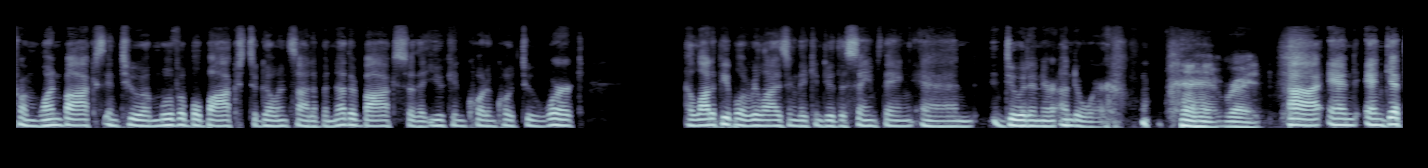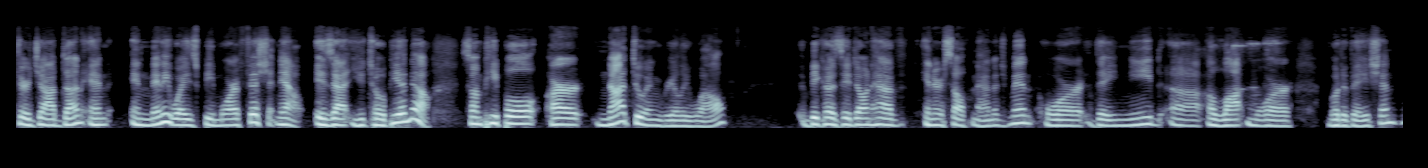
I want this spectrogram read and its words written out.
from one box into a movable box to go inside of another box so that you can quote unquote do work a lot of people are realizing they can do the same thing and do it in their underwear. Right. Uh, and and get their job done. And in many ways be more efficient now is that utopia no some people are not doing really well because they don't have inner self management or they need uh, a lot more motivation.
